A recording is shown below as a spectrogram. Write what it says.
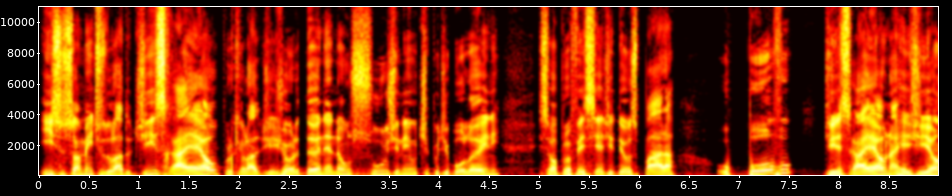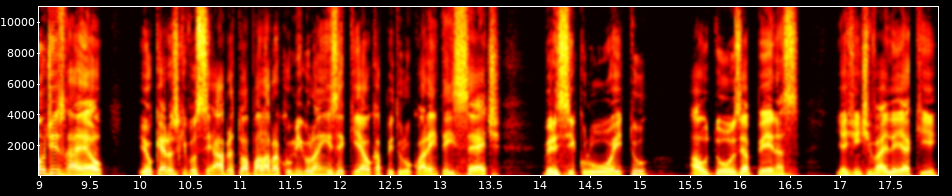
Isso somente do lado de Israel, porque o lado de Jordânia não surge nenhum tipo de bolane. Isso é uma profecia de Deus para o povo de Israel, na região de Israel, eu quero que você abra a tua palavra comigo lá em Ezequiel, capítulo 47, versículo 8 ao 12 apenas, e a gente vai ler aqui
